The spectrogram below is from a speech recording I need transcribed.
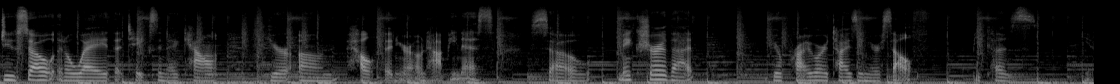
do so in a way that takes into account your own health and your own happiness. So make sure that you're prioritizing yourself because you know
